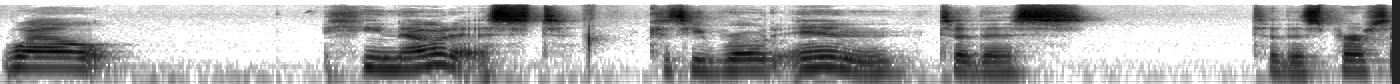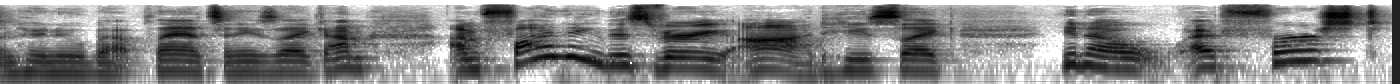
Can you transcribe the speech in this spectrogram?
Well, he noticed because he wrote in to this to this person who knew about plants and he's like i'm i'm finding this very odd he's like you know at first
